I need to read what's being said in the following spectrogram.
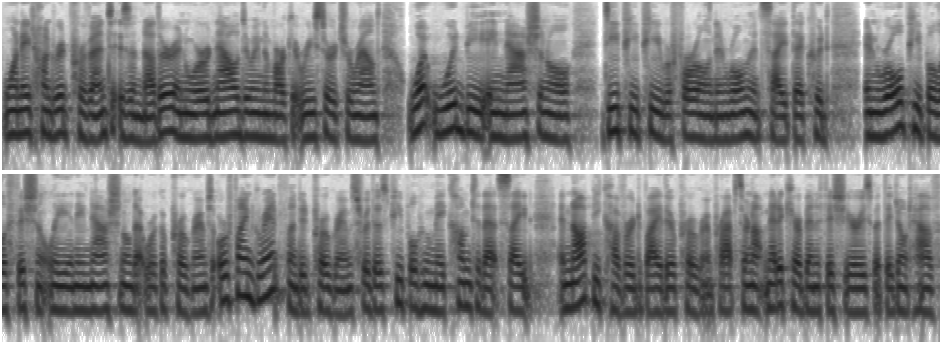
1 800 PREVENT is another, and we're now doing the market research around what would be a national DPP referral and enrollment site that could enroll people efficiently in a national network of programs or find grant funded programs for those people who may come to that site and not be covered by their program. Perhaps they're not Medicare beneficiaries, but they don't have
